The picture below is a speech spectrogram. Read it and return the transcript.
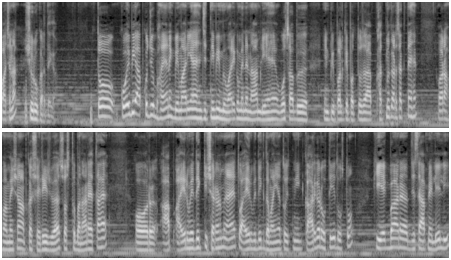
पचना शुरू कर देगा। तो कोई भी आपको जो भयानक बीमारियाँ हैं, जितनी भी बीमारी को मैंने नाम लिए हैं, वो सब इन पीपल के पत्तों से आप ख़त्म कर सकते हैं और आप हमेशा आपका शरीर जो है स्वस्थ बना रहता है। और आप आयुर्वेदिक की शरण में आए तो आयुर्वेदिक दवाइयाँ तो इतनी कारगर होती है दोस्तों कि एक बार जैसे आपने ले ली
